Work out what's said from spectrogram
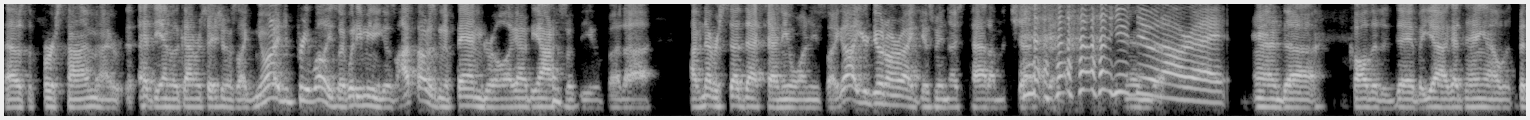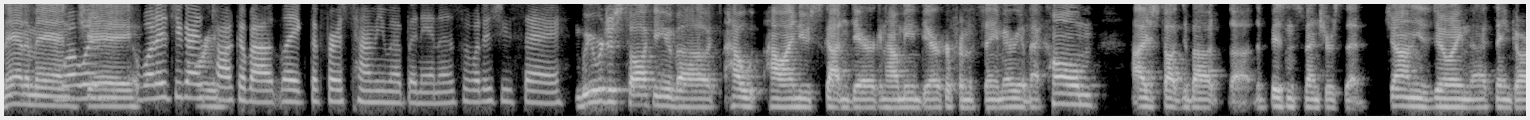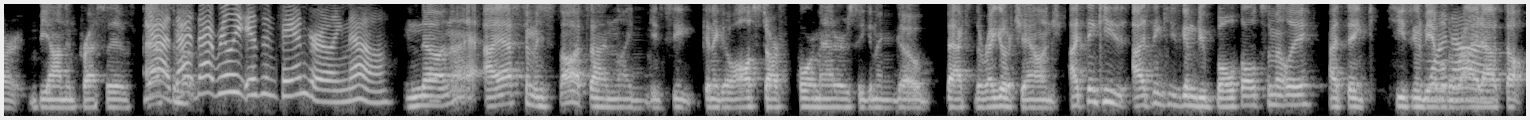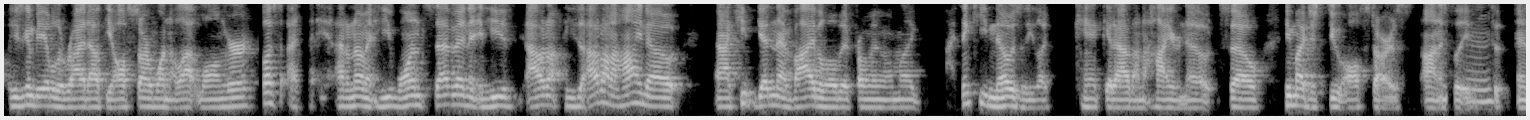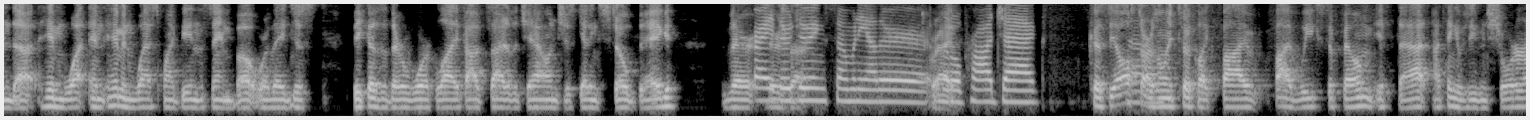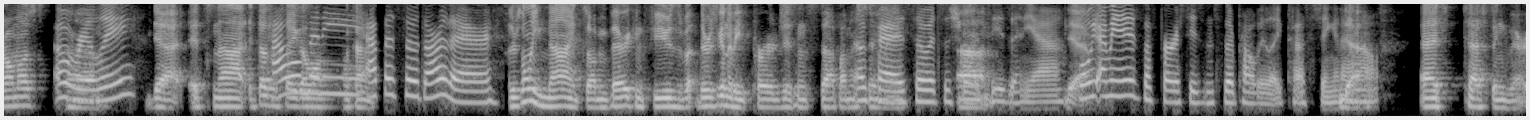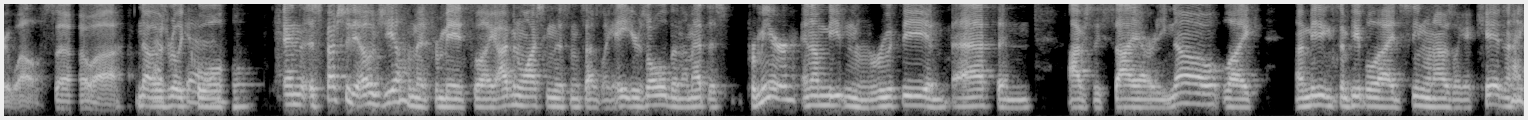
that was the first time. And I, at the end of the conversation, I was like, "You know what? I did pretty well." He's like, "What do you mean?" He goes, "I thought I was going to fangirl. I got to be honest with you, but uh, I've never said that to anyone." He's like, "Oh, you're doing all right." Gives me a nice pat on the chest. you're and, doing uh, all right. And uh, called it a day. But yeah, I got to hang out with Banana Man, what Jay. Was, what did you guys Cory. talk about like the first time you met Bananas? What did you say? We were just talking about how how I knew Scott and Derrick and how me and Derrick are from the same area back home. I just talked about uh, the business ventures that Johnny is doing that I think are beyond impressive. Yeah, that, that really isn't fangirling, no. No, no, I asked him his thoughts on like, is he gonna go all star format or is he gonna go back to the regular challenge? I think he's I think he's gonna do both ultimately. I think he's gonna be Why able to not? ride out the he's gonna be able to ride out the all star one a lot longer. Plus, I, I don't know, man. He won seven and he's out on he's out on a high note. And I keep getting that vibe a little bit from him. I'm like, I think he knows that he like can't get out on a higher note. So he might just do all stars, honestly. Mm-hmm. To, and uh, him what and him and Wes might be in the same boat where they just because of their work life outside of the challenge just getting so big they're right. They're doing so many other right. little projects. Because the All Stars so. only took like five five weeks to film, if that. I think it was even shorter almost. Oh, um, really? Yeah, it's not. It doesn't How take a many long, long, time. episodes are there? There's only nine, so I'm very confused. But there's going to be purges and stuff. I'm assuming. Okay, so it's a short um, season. Yeah. Yeah. Well, I mean, it is the first season, so they're probably like testing it yeah. out. And it's testing very well. So uh, no, That's it was really good. cool and especially the OG element for me, it's like I've been watching this since I was like eight years old, and I'm at this premiere, and I'm meeting Ruthie and Beth, and obviously Cy I already know. Like I'm meeting some people that I'd seen when I was like a kid, and I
